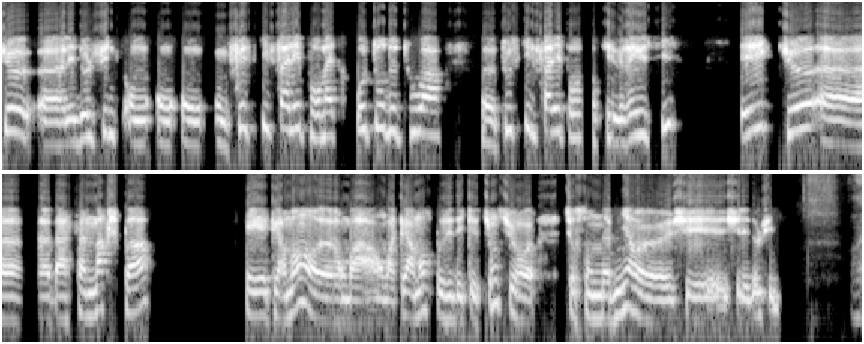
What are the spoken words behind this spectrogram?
que euh, les Dolphins ont, ont, ont fait ce qu'il fallait pour mettre autour de toi euh, tout ce qu'il fallait pour, qu'ils réussissent et que bah, ça ne marche pas. Et clairement, on va on va clairement se poser des questions sur sur son avenir chez chez les Dolphins. Ouais,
